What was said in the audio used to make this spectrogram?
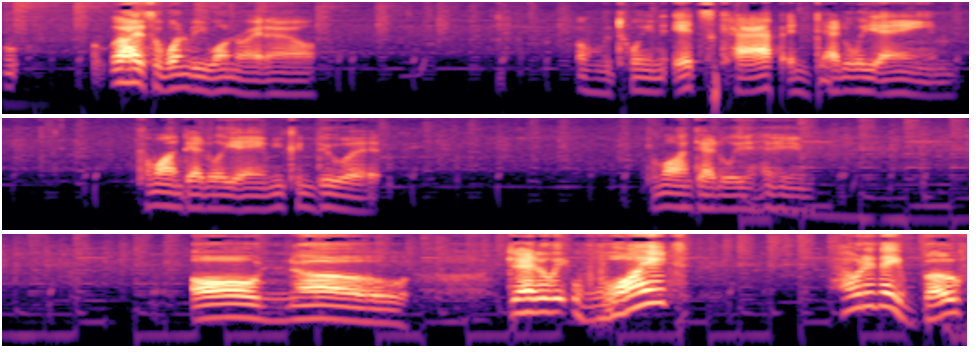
oh it's a 1v1 right now. Oh, between its cap and deadly aim. Come on, deadly aim, you can do it. Come on, deadly aim. Oh no. Deadly what? How did they both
